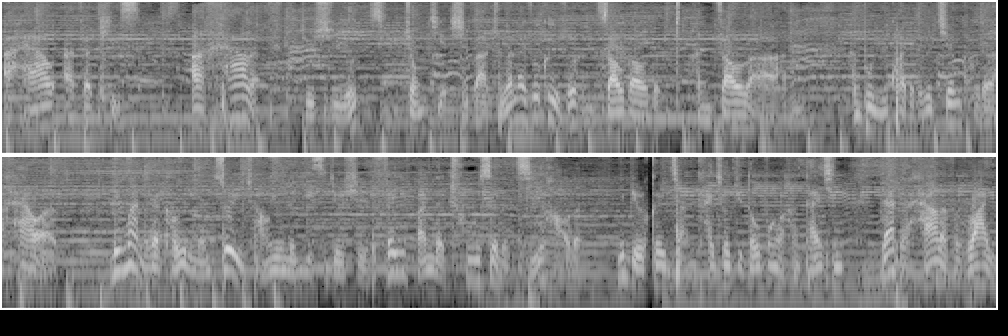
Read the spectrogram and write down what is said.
a hell of a kiss。A hell of 就是有几种解释吧，主要来说可以说很糟糕的、很糟了、很很不愉快的这个艰苦的 hell of。另外呢，在口语里面最常用的意思就是非凡的、出色的、极好的。你比如可以讲开车去兜风了，很开心，That a hell of a ride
